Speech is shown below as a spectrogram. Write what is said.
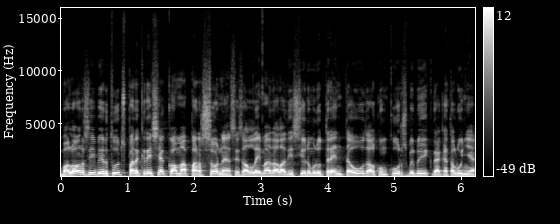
Valors i virtuts per créixer com a persones és el lema de l'edició número 31 del concurs bíblic de Catalunya.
